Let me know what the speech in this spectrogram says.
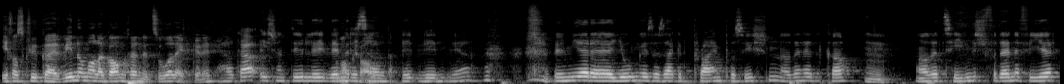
ich habe das Gefühl, er will noch mal einen Gang können zulegen nicht? Ja, gell, ist natürlich, wenn wir es halt, wie, ja, wenn wir äh, Jungen so sagen, Prime Position, oder, hat er gehabt, Mm. oder, das hinterste von diesen vier, äh,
